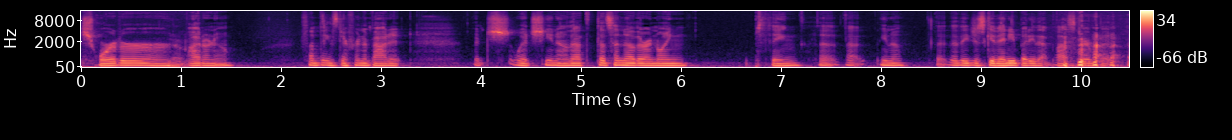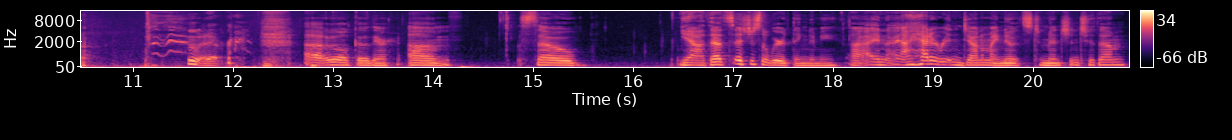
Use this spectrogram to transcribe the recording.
shorter, or Yeah. I don't know. Something's different about it, which which you know that's that's another annoying thing that that you know that, that they just give anybody that blaster, but whatever. Uh, we won't go there. Um, so Yeah, that's it's just a weird thing to me. I, and I had it written down in my notes to mention to them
